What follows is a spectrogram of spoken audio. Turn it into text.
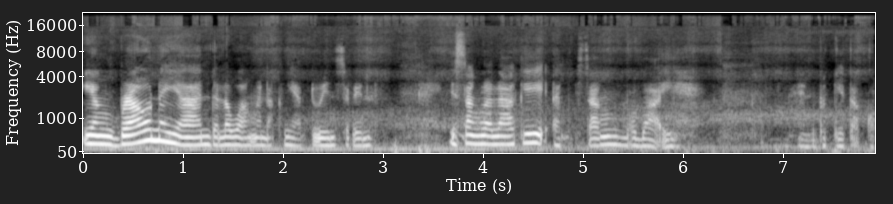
Yung brown na yan, dalawa ang anak niya, twins rin. Isang lalaki at isang babae. Ayan, pakita ko.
